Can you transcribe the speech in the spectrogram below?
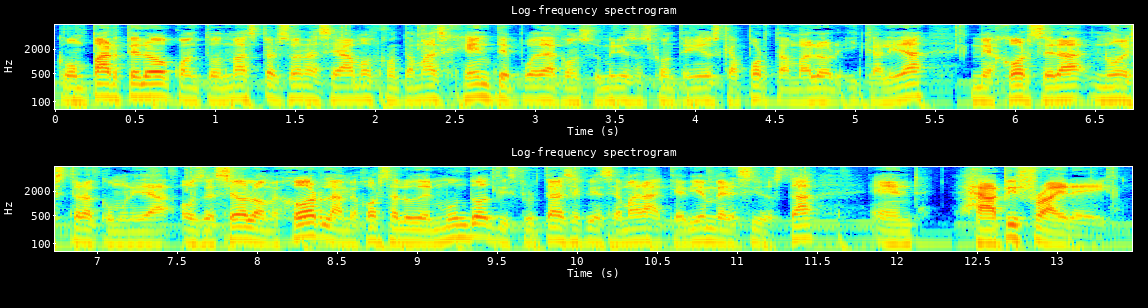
compártelo. Cuanto más personas seamos, cuanto más gente pueda consumir esos contenidos que aportan valor y calidad, mejor será nuestra comunidad. Os deseo lo mejor, la mejor salud del mundo, disfrutar ese fin de semana que bien merecido está. And happy Friday.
